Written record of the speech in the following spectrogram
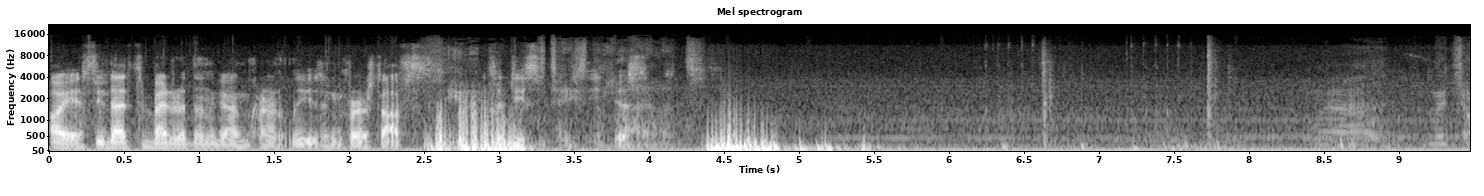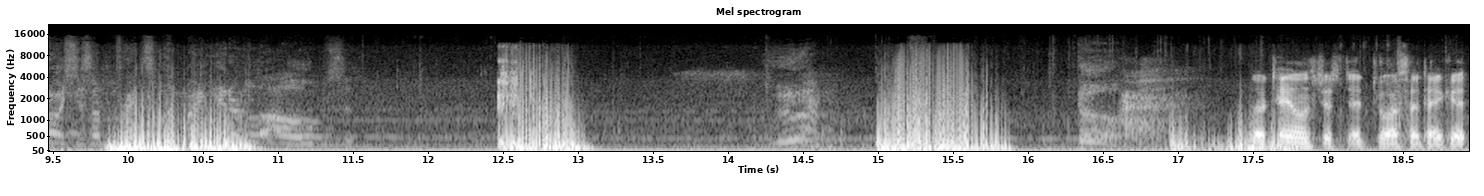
Oh yeah, see that's better than the guy I'm currently using. First off, it's a decent just My choices are principally my inner lobes. the Talon's just dead to us. I take it.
